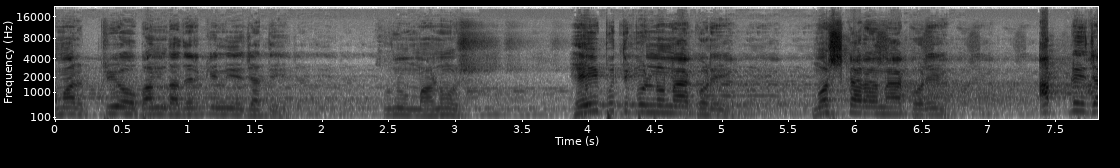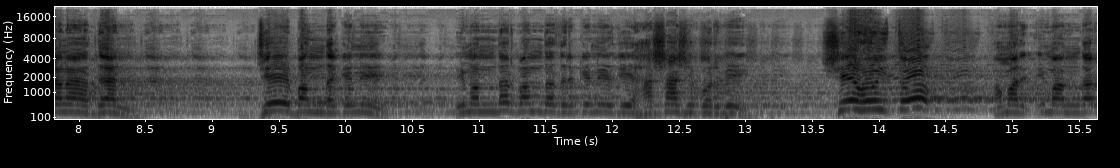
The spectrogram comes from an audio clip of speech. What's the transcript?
আমার প্রিয় বান্দাদেরকে নিয়ে যাতে কোনো মানুষ হেই প্রতিপন্ন না করে। মস্কারা না করে আপনি জানা দেন যে বান্দাকে নিয়ে, ইমানদার বান্দাদেরকে নিয়ে যে হাসাহাসি করবে, সে হয়তো আমার ইমানদার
